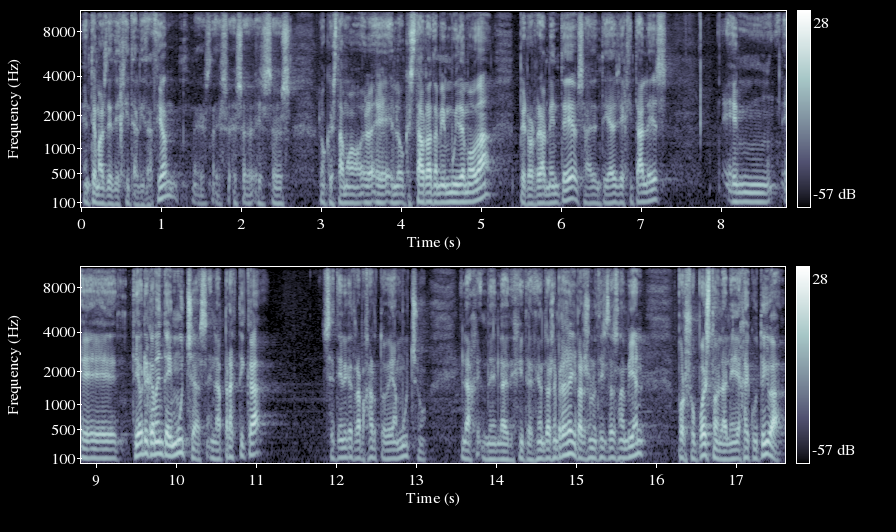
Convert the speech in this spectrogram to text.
en temas de digitalización. Eso, es lo que, estamos, eh, lo que está ahora también muy de moda, pero realmente, o entidades digitales, em, eh, teóricamente hay muchas, en la práctica se tiene que trabajar todavía mucho en la, en la digitalización de las empresas y para eso necesitas también, por supuesto, en la línea ejecutiva,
